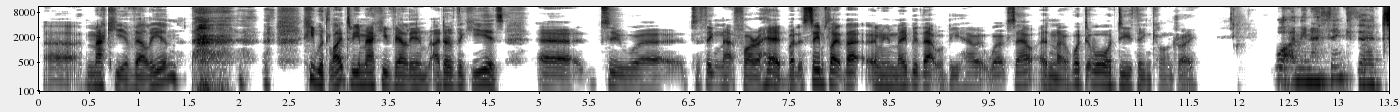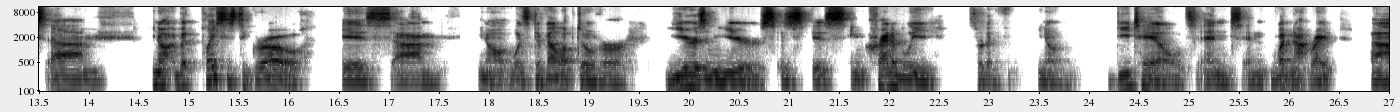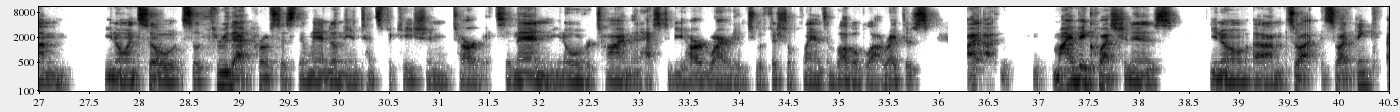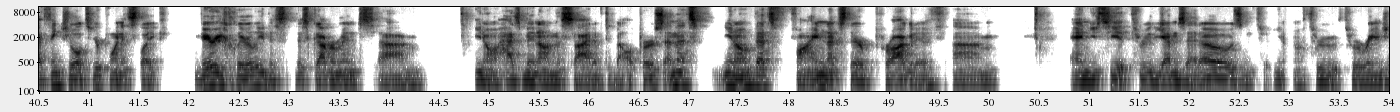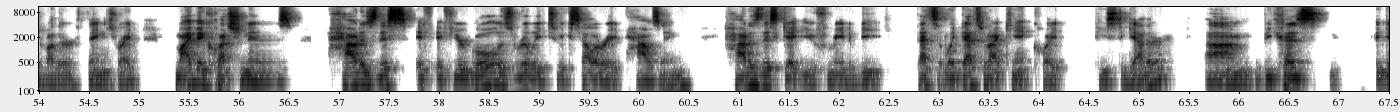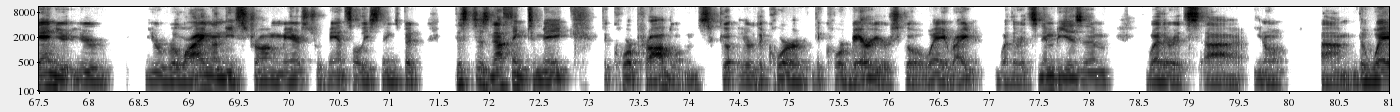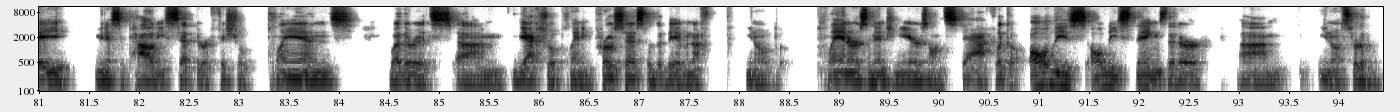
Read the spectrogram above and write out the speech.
uh, Machiavellian. he would like to be Machiavellian. I don't think he is uh, to uh, to think that far ahead. But it seems like that. I mean, maybe that would be how it works out. I don't know. What what do you think, André? Well, I mean, I think that um, you know, but places to grow is um, you know was developed over years and years is is incredibly sort of you know detailed and and whatnot, right? Um, you know and so so through that process they land on the intensification targets. And then you know over time that has to be hardwired into official plans and blah blah blah right? There's i, I my big question is you know um, so i so i think i think joel to your point it's like very clearly this this government um, you know has been on the side of developers and that's you know that's fine. That's their prerogative um, and you see it through the mzos and you know through through a range of other things right? My big question is how does this if, if your goal is really to accelerate housing how does this get you from a to b? That's like that's what i can't quite piece together um, because again you're, you're you're relying on these strong mayors to advance all these things but this does nothing to make the core problems go, or the core the core barriers go away right? Whether it's nimbyism whether it's uh, you know um, the way municipalities set their official plans whether it's um, the actual planning process, whether they have enough, you know, planners and engineers on staff, like all these all these things that are, um, you know, sort of,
